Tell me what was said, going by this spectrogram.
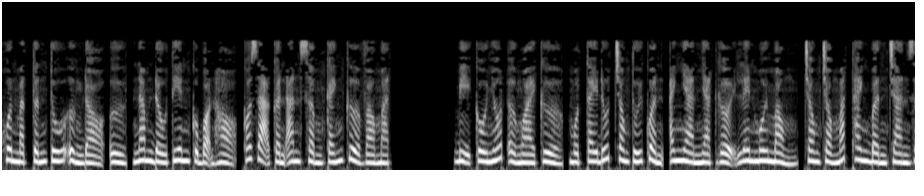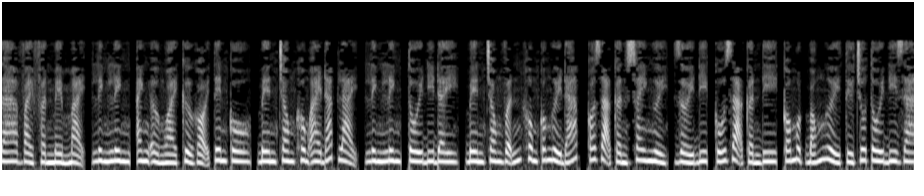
khuôn mặt tuấn tú ửng đỏ, ừ, năm đầu tiên của bọn họ, có dạ cần ăn sầm cánh cửa vào mặt. Bị cô nhốt ở ngoài cửa, một tay đút trong túi quần, anh nhàn nhạt gợi lên môi mỏng, trong tròng mắt thanh bần tràn ra vài phần mềm mại, Linh Linh, anh ở ngoài cửa gọi tên cô, bên trong không ai đáp lại, Linh Linh, tôi đi đây, bên trong vẫn không có người đáp, có dạ cần xoay người, rời đi, cố dạ cần đi, có một bóng người từ chỗ tôi đi ra,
